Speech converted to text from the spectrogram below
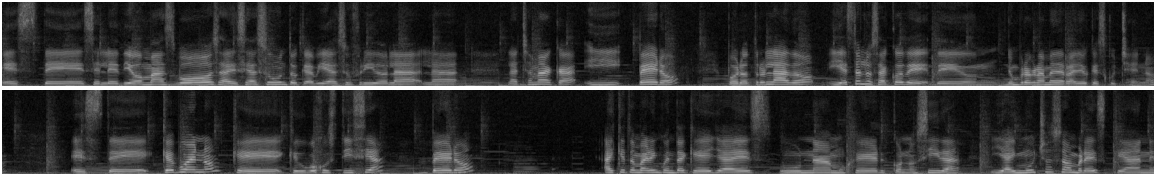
este, se le dio más voz a ese asunto que había sufrido la, la, la chamaca, y, pero, por otro lado, y esto lo saco de, de, um, de un programa de radio que escuché, ¿no? Este, qué bueno que, hubo justicia, pero hay que tomar en cuenta que ella es una mujer conocida y hay muchos hombres que han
